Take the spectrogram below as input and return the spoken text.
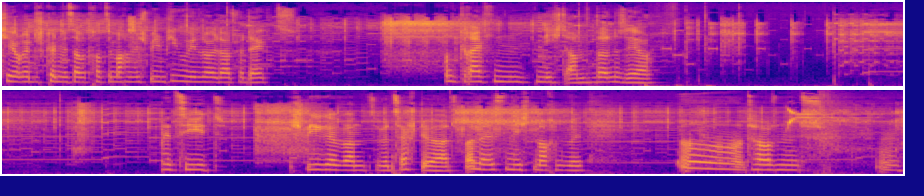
Theoretisch können wir es aber trotzdem machen. Wir spielen Pinguin-Soldat verdeckt. Und greifen nicht an. Dann ist er. Er zieht. Spiegelwand wird zerstört, weil er es nicht machen will. Oh, 1000. Hm.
